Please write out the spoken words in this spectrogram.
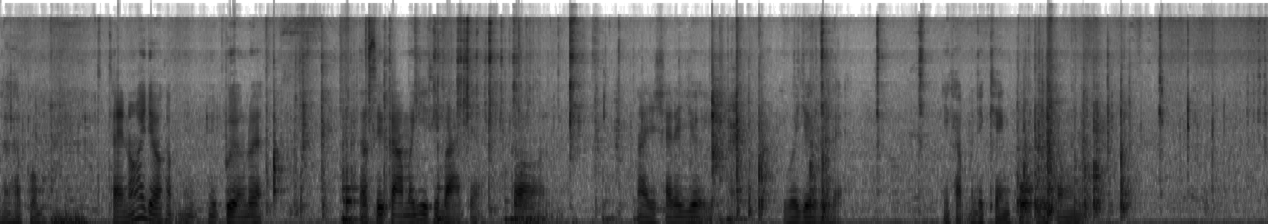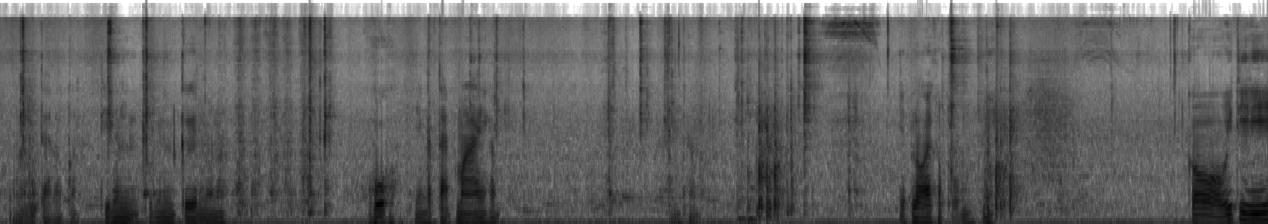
แล้วครับผม ใส่น้อยเดียวครับมีเปลืองด้วย เราซื้อกาวมา 20 บาทเนี่ยก็น่าจะใช้ได้เยอะอยู่ถือว่าเยอะเลยแหละนี่ครับมันจะแข็งโป๊กเลยต้องแตัดออกก่อนที่มันที่มันเกินมาเนาะโอ้ยังกระตัดไม้ครับครับเรียบร้อยครับผมนี่ก็วิธีนี้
